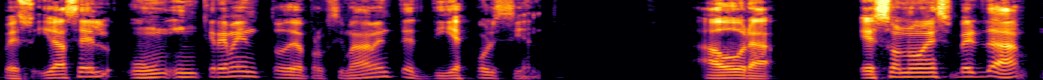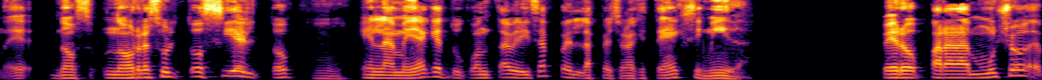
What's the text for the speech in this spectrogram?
pues iba a ser un incremento de aproximadamente 10%. Ahora, eso no es verdad, eh, no, no resultó cierto en la medida que tú contabilizas pues, las personas que estén eximidas. Pero para muchas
